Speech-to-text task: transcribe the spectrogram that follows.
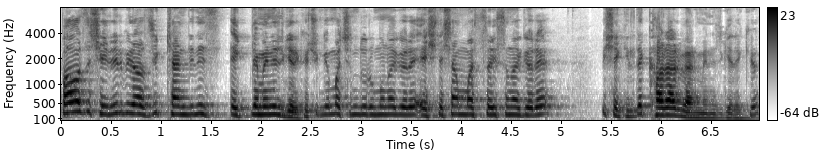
bazı şeyleri birazcık kendiniz eklemeniz gerekiyor. Çünkü maçın durumuna göre, eşleşen maç sayısına göre bir şekilde karar vermeniz gerekiyor.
